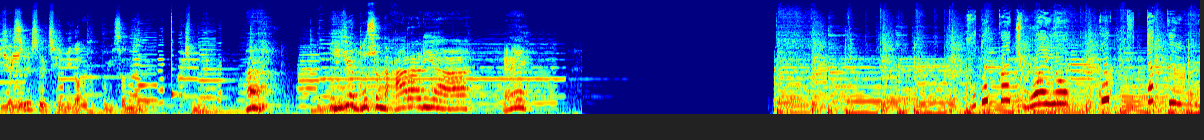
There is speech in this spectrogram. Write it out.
이제 슬슬 재미가 붙고 있었는데 아쉽네. 아 이게 무슨 아라리야? 에이. 구독과 좋아요 꼭 부탁드립니다.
